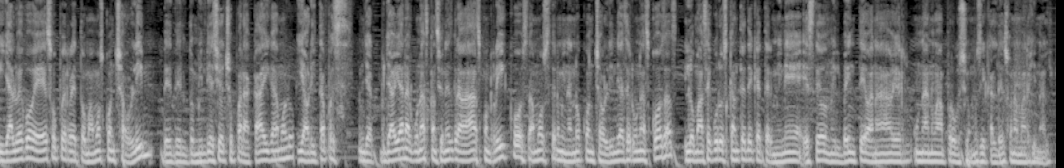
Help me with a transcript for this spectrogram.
Y ya luego de eso, pues retomamos con Shaolin desde el 2018 para acá, digámoslo. Y ahorita, pues ya, ya habían algunas canciones grabadas con Rico, estamos terminando con Shaolin de hacer unas cosas. Y lo más seguro es que antes de que termine este 2020 van a haber una nueva producción musical de Zona Marginal.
